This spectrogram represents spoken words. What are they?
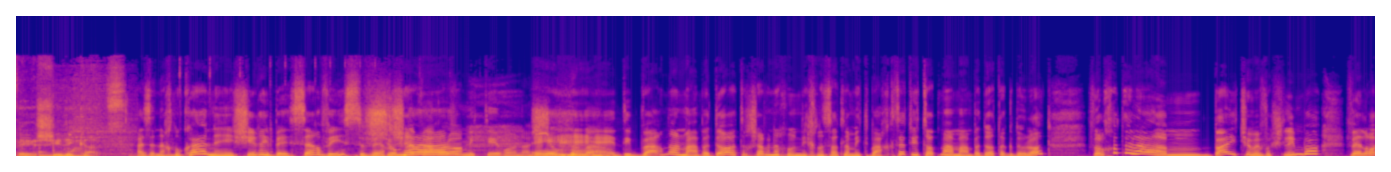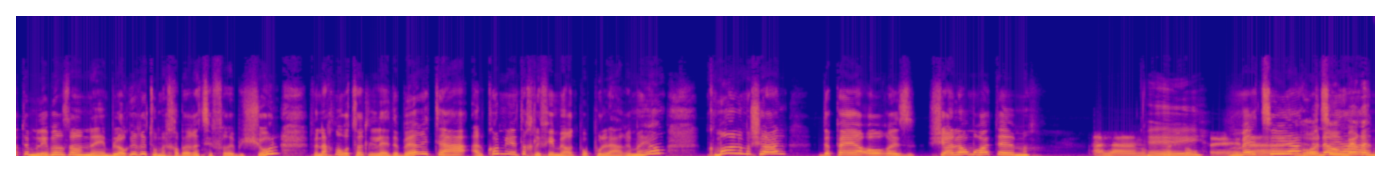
ושירי כץ. אז אנחנו כאן, אה, שירי בסרוויס, ועכשיו... שום דבר לא אמיתי, רונה, שום אה, דבר. דיברנו על מעבדות, עכשיו אנחנו נכנסות למטבח, קצת יוצאות מהמעבדות הגדולות, והולכות אל הבית שמבשלים בו, ואל רותם ליברזון, אה, בלוגרית ומחברת ספרי בישול, ואנחנו רוצות לדבר איתה על כל מיני תחליפים מאוד פופולריים היום, כמו למשל דפי האורז. שלום רותם. אהלן, מה היי. שלומכם? מצוין, רונה מצוין. אומרת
